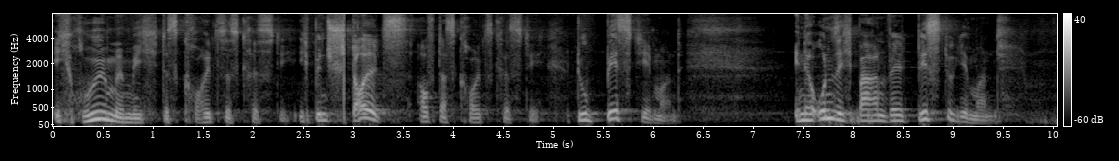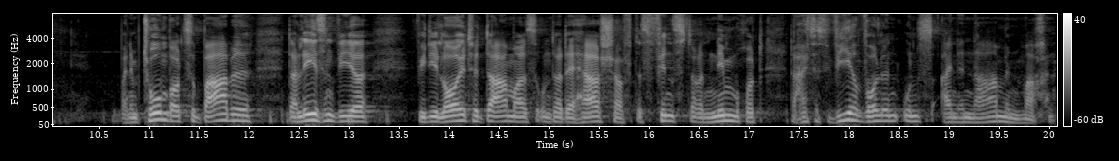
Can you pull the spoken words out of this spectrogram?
ich rühme mich des Kreuzes Christi. Ich bin stolz auf das Kreuz Christi. Du bist jemand. In der unsichtbaren Welt bist du jemand. Bei dem Turmbau zu Babel, da lesen wir, wie die Leute damals unter der Herrschaft des finsteren Nimrod, da heißt es, wir wollen uns einen Namen machen.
